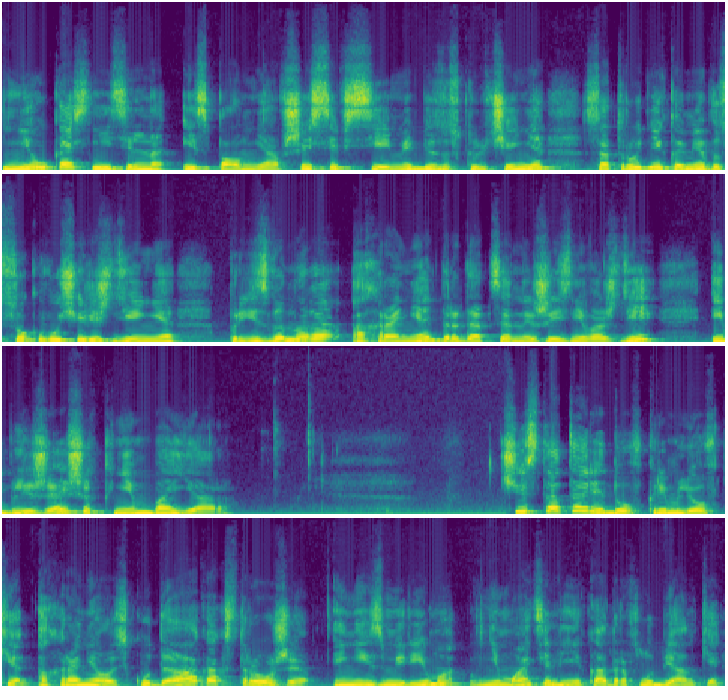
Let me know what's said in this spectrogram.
неукоснительно исполнявшейся всеми, без исключения, сотрудниками высокого учреждения, призванного охранять драгоценные жизни вождей и ближайших к ним бояр. Чистота рядов Кремлевки охранялась куда как строже и неизмеримо внимательнее кадров Лубянки.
